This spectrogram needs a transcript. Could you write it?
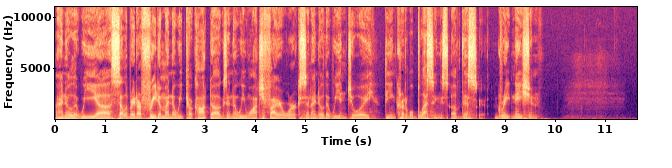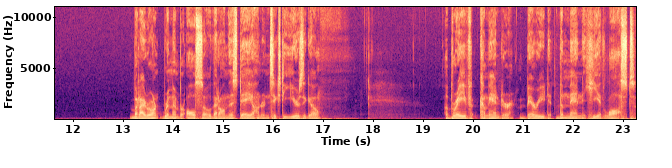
I know that we uh, celebrate our freedom. I know we cook hot dogs. I know we watch fireworks. And I know that we enjoy the incredible blessings of this great nation. But I remember also that on this day, 160 years ago, a brave commander buried the men he had lost.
